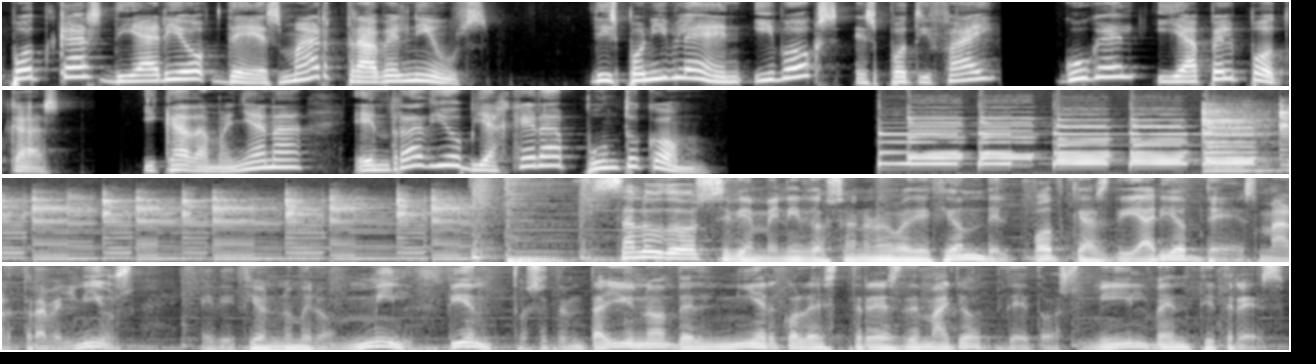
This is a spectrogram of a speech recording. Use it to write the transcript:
podcast diario de Smart Travel News, disponible en iVoox, Spotify, Google y Apple Podcast, y cada mañana en radioviajera.com. Saludos y bienvenidos a una nueva edición del podcast diario de Smart Travel News, edición número 1171 del miércoles 3 de mayo de 2023.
